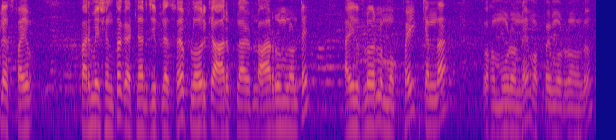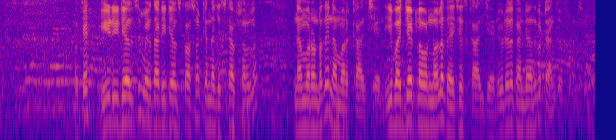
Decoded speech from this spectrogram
ప్లస్ ఫైవ్ పర్మిషన్తో కట్టినారు. జీ ప్లస్ ఫైవ్ ఫ్లోర్కి ఆరు ప్లాట్లు ఆరు రూమ్లు ఉంటాయి. ఐదు ఫ్లోర్లు ముప్పై కింద ఒక మూడు ఉన్నాయి ముప్పై మూడు రూములు. ఓకే ఈ డీటెయిల్స్ మిగతా డీటెయిల్స్ కోసం కింద డిస్క్రిప్షన్లో నెంబర్ ఉంటుంది నెంబర్కి కాల్ చేయండి. ఈ బడ్జెట్లో ఉన్న వాళ్ళు దయచేసి కాల్ చేయండి. వీడియోలో కంటే థ్యాంక్ యూ ఫ్రెండ్స్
